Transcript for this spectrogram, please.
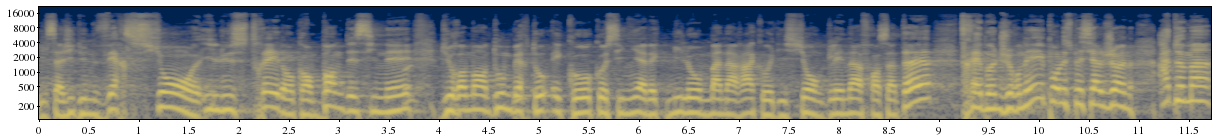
Il s'agit d'une version illustrée, donc en bande dessinée, du roman d'Umberto Eco, co-signé avec Milo Manara, coédition Glénat France Inter. Très bonne journée pour le spécial jeune. À demain,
